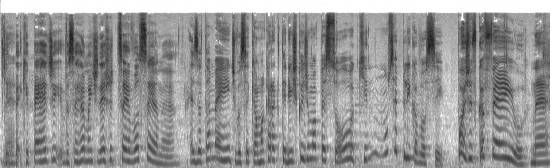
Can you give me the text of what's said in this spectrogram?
Que, né? que, perde, você realmente deixa de ser você, né? Exatamente. Você quer uma característica de uma pessoa que não se aplica a você. Poxa, fica feio, né?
